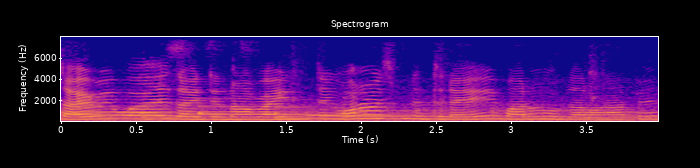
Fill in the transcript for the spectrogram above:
Diary wise, I did not write anything. I want to write something today, but I don't know if that'll happen.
